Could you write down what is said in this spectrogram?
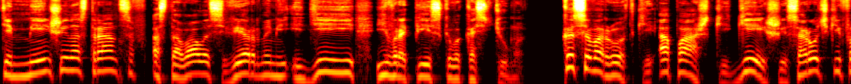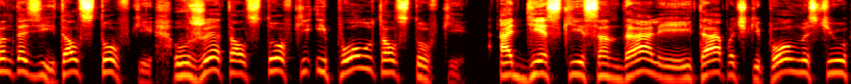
тем меньше иностранцев оставалось верными идеи европейского костюма. Косоворотки, опашки, гейши, сорочки фантазии, толстовки, лже-толстовки и полутолстовки. Одесские сандалии и тапочки полностью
